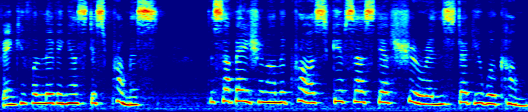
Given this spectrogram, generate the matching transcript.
Thank you for leaving us this promise. The salvation on the cross gives us the assurance that you will come,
